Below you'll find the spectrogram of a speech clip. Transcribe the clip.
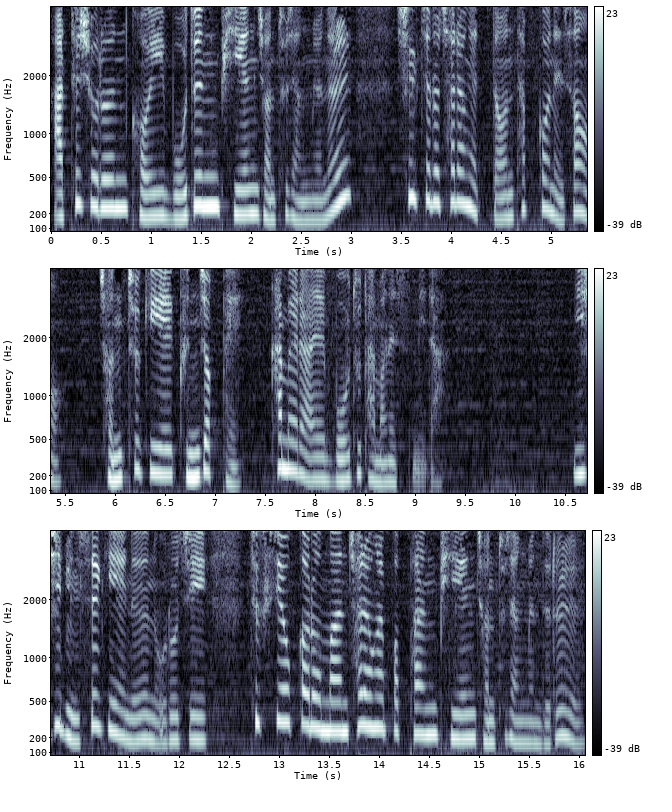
아트숄은 거의 모든 비행 전투 장면을 실제로 촬영했던 탑건에서 전투기에 근접해 카메라에 모두 담아냈습니다. 21세기에는 오로지 특수 효과로만 촬영할 법한 비행 전투 장면들을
